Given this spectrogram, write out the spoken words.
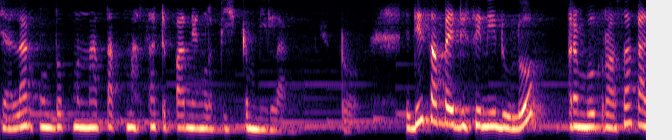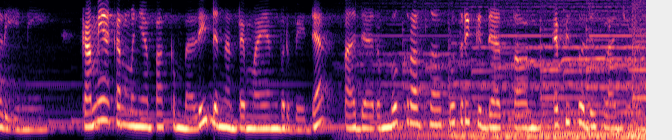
jalan untuk menatap masa depan yang lebih gemilang. Gitu. Jadi sampai di sini dulu Rembuk Rasa kali ini. Kami akan menyapa kembali dengan tema yang berbeda pada Rembuk Rasa Putri Kedaton episode selanjutnya.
